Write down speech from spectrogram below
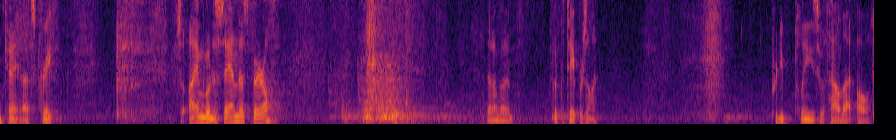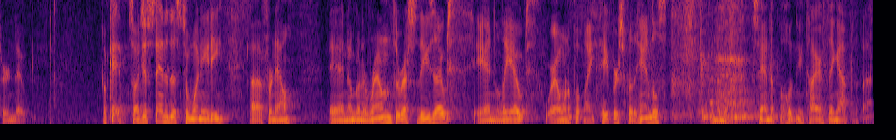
Okay, that's great. So I am going to sand this barrel. Then I'm going to put the tapers on. Pretty pleased with how that all turned out. Okay, so I just sanded this to 180 uh, for now. And I'm gonna round the rest of these out and lay out where I wanna put my tapers for the handles. And then we'll sand up the, whole, the entire thing after the fact.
